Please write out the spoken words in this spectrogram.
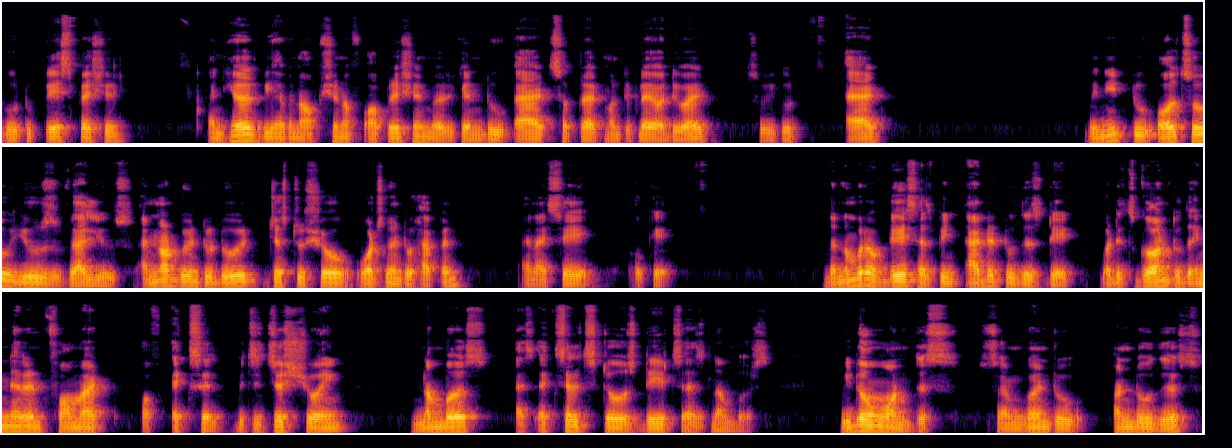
go to paste special. And here we have an option of operation where you can do add subtract multiply or divide. So we could add. We need to also use values. I'm not going to do it just to show what's going to happen. And i say okay the number of days has been added to this date but it's gone to the inherent format of excel which is just showing numbers as excel stores dates as numbers. We don't want this. So i'm going to undo this.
